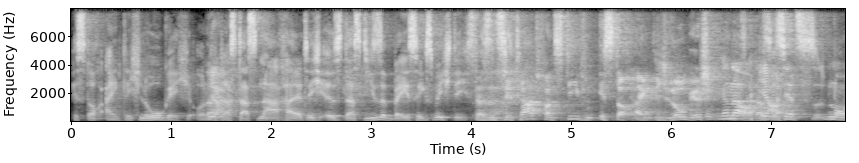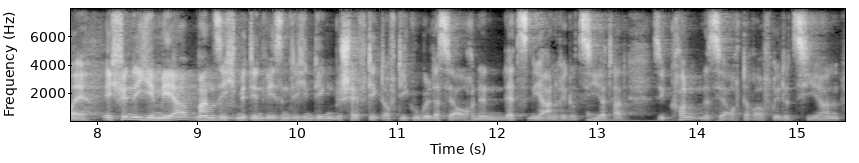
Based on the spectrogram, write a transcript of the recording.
ist doch eigentlich logisch, oder? Ja. Dass das nachhaltig ist, dass diese Basics wichtig sind. Das ist ein Zitat von Steven, ist doch eigentlich logisch. Genau, das ja. ist jetzt neu. Ich finde, je mehr man sich mit den wesentlichen Dingen beschäftigt, auf die Google das ja auch in den letzten Jahren reduziert hat, sie konnten es ja auch darauf reduzieren,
